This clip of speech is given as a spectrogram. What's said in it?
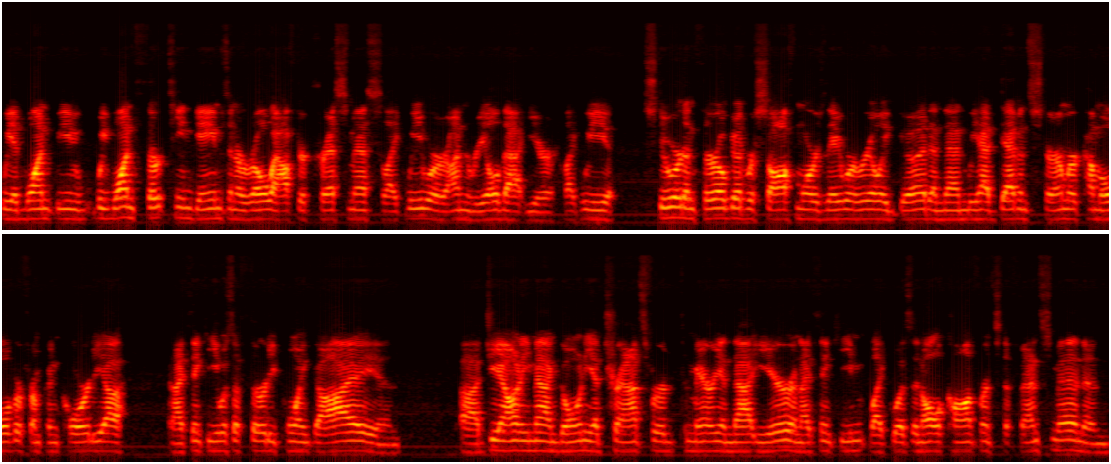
we had won we we won 13 games in a row after Christmas. Like we were unreal that year. Like we Stewart and Thorogood were sophomores; they were really good. And then we had Devin Sturmer come over from Concordia, and I think he was a 30 point guy and uh, Gianni Mangoni had transferred to Marian that year, and I think he like was an all-conference defenseman. And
